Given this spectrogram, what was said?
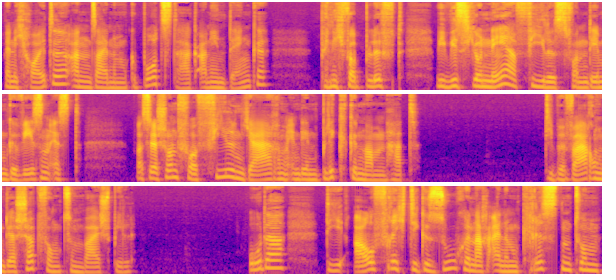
Wenn ich heute an seinem Geburtstag an ihn denke, bin ich verblüfft, wie visionär vieles von dem gewesen ist, was er schon vor vielen Jahren in den Blick genommen hat. Die Bewahrung der Schöpfung zum Beispiel. Oder die aufrichtige Suche nach einem Christentum,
